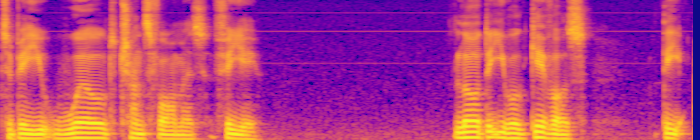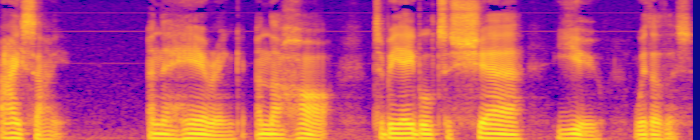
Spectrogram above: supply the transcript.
to be world transformers for you. Lord, that you will give us the eyesight and the hearing and the heart to be able to share you with others.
